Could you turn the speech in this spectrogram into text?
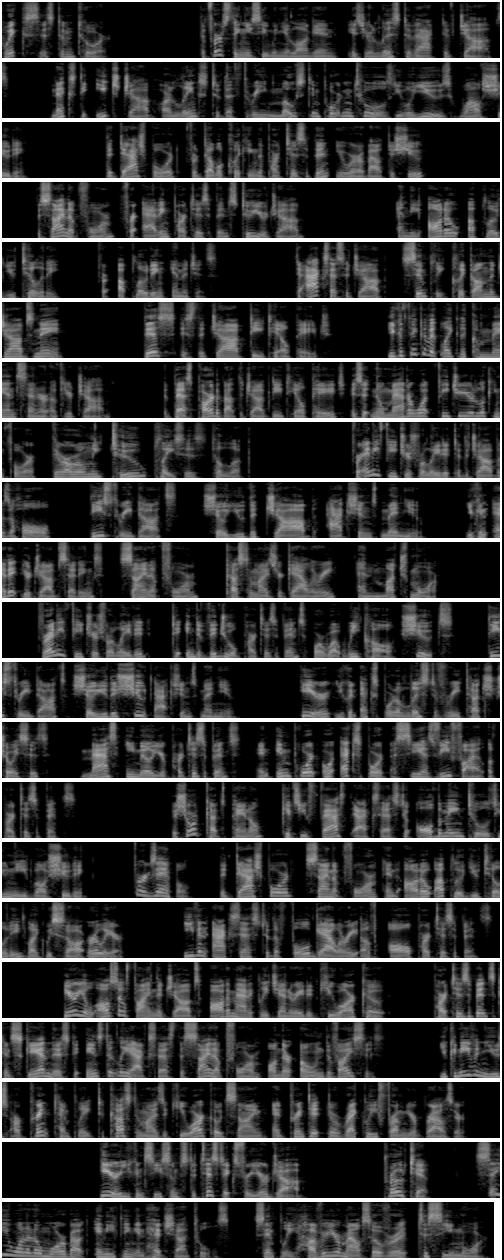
quick system tour. The first thing you see when you log in is your list of active jobs. Next to each job are links to the three most important tools you will use while shooting the dashboard for double clicking the participant you are about to shoot, the sign up form for adding participants to your job, and the auto upload utility for uploading images. To access a job, simply click on the job's name. This is the job detail page. You can think of it like the command center of your job. The best part about the job detail page is that no matter what feature you're looking for, there are only two places to look. For any features related to the job as a whole, these three dots show you the Job Actions menu. You can edit your job settings, sign up form, customize your gallery, and much more. For any features related to individual participants or what we call shoots, these three dots show you the Shoot Actions menu. Here, you can export a list of retouch choices, mass email your participants, and import or export a CSV file of participants. The Shortcuts panel gives you fast access to all the main tools you need while shooting. For example, the dashboard, sign up form, and auto upload utility, like we saw earlier. Even access to the full gallery of all participants. Here you'll also find the job's automatically generated QR code. Participants can scan this to instantly access the sign up form on their own devices. You can even use our print template to customize a QR code sign and print it directly from your browser. Here you can see some statistics for your job. Pro tip Say you want to know more about anything in Headshot Tools. Simply hover your mouse over it to see more.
